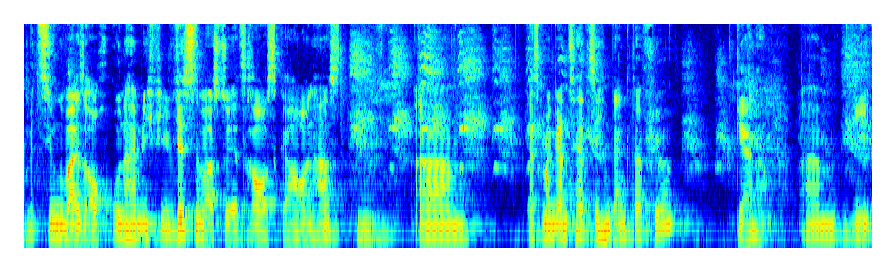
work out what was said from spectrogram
beziehungsweise auch unheimlich viel Wissen, was du jetzt rausgehauen hast. Mhm. Ähm, erstmal ganz herzlichen Dank dafür. Gerne. Ähm, wie,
